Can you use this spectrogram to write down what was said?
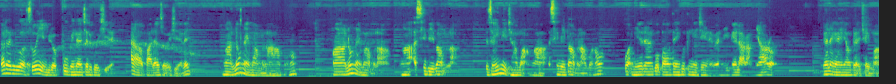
နောက်တစ်ခုကစိုးရင်ပြီးတော့ပူပင်တဲ့အချက်တစ်ခုရှိတယ်အဲ့ဒါဘာလဲဆိုလို့ရှိရင်လေငါလုံနိုင်ပါမလားပေါ့နော်ငါလုံနိုင်ပါမလားငါအဆင်ပြေပါမလားဒီဇိုင်းတွေချားမှာငါအဆင်ပြေပါမလားပေါ့နော်ကိုအမြဲတမ်းကိုပေါင်းတင်ကိုတင်ငယ်ချင်းတွေပဲနေခဲ့လာတာများတော့မြန်မာနိုင်ငံရောက်တဲ့အချိန်မှာ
